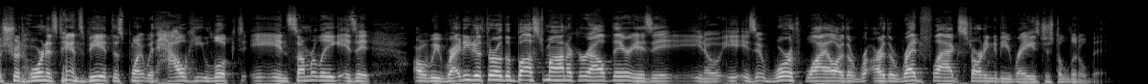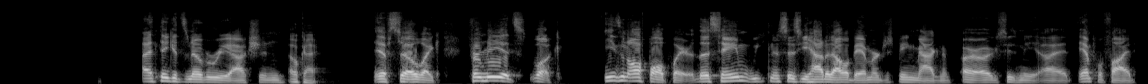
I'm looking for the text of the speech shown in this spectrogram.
should Hornets fans be at this point with how he looked in summer league? Is it are we ready to throw the bust moniker out there? Is it you know is it worthwhile? Are the are the red flags starting to be raised just a little bit? I think it's an overreaction. Okay. If so, like for me, it's look, he's an off-ball player. The same weaknesses he had at Alabama are just being magnified, excuse me, uh, amplified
